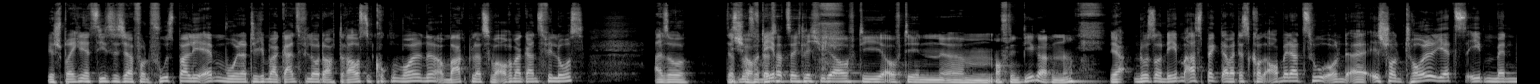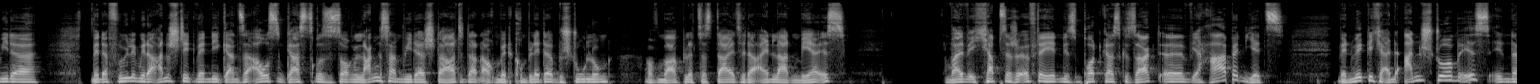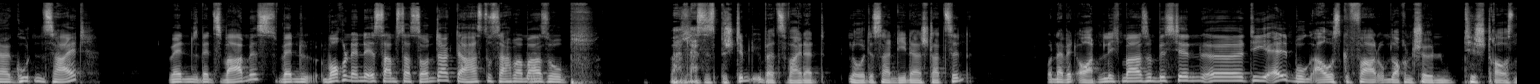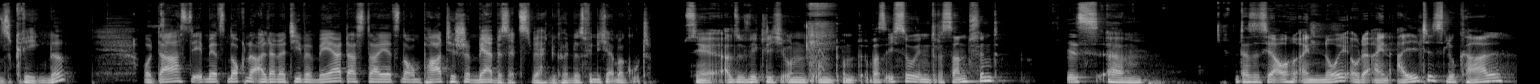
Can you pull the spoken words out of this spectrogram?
Wir sprechen jetzt dieses Jahr von Fußball-EM, wo natürlich immer ganz viele Leute auch draußen gucken wollen. Ne? Am Marktplatz war auch immer ganz viel los. Also, das ich hoffe da tatsächlich wieder auf, die, auf, den, ähm, auf den Biergarten, ne? ja, nur so ein Nebenaspekt, aber das kommt auch mehr dazu und äh, ist schon toll jetzt eben, wenn wieder, wenn der Frühling wieder ansteht, wenn die ganze Außengastro-Saison langsam wieder startet, dann auch mit kompletter Bestuhlung auf dem Marktplatz, dass da jetzt wieder Einladen mehr ist. Weil ich habe es ja schon öfter hier in diesem Podcast gesagt, äh, wir haben jetzt, wenn wirklich ein Ansturm ist in einer guten Zeit, wenn es warm ist, wenn Wochenende ist, Samstag, Sonntag, da hast du, sag mal mal so, pff, lass es bestimmt über 200 Leute sein, die in der Stadt sind. Und da wird ordentlich mal so ein bisschen äh, die Ellbogen ausgefahren, um noch einen schönen Tisch draußen zu kriegen, ne? Und da hast du eben jetzt noch eine Alternative mehr, dass da jetzt noch ein paar Tische mehr besetzt werden können. Das finde ich ja immer gut. Sehr, also wirklich, und, und, und was ich so interessant finde, ist, ähm, dass es ja auch ein neu oder ein altes Lokal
